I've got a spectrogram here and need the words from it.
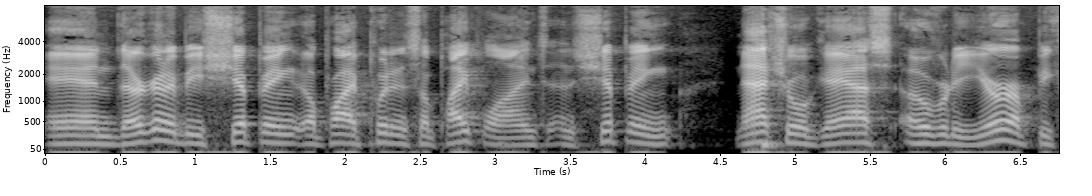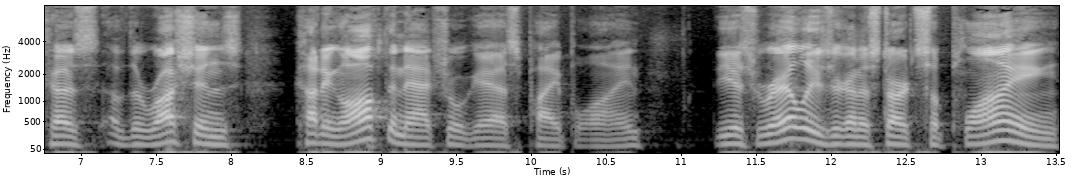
And they're going to be shipping, they'll probably put in some pipelines and shipping natural gas over to Europe because of the Russians cutting off the natural gas pipeline. The Israelis are going to start supplying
